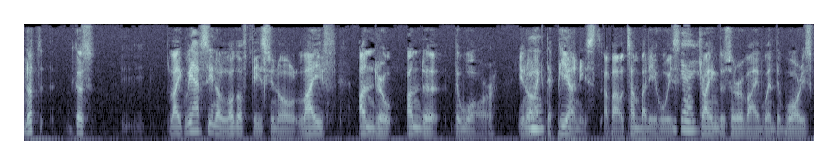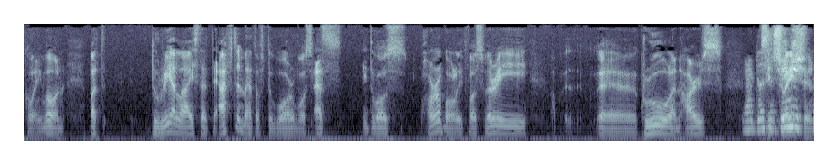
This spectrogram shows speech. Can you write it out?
not because like we have seen a lot of these, you know, life under under the war. You know, Mm. like the pianist about somebody who is Yeah, yeah. trying to survive when the war is going on. But to realize that the aftermath of the war was as it was horrible. It was very uh, cruel and harsh Yeah, it situation.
